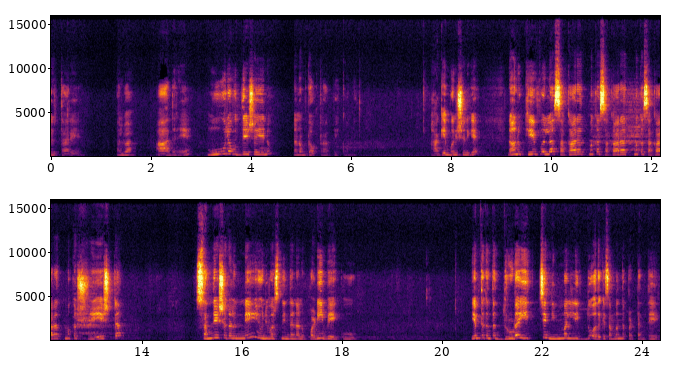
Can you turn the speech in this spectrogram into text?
ಇರ್ತಾರೆ, ಅಲ್ವಾ? ಆದರೆ ಮೂಲ ಉದ್ದೇಶ ಏನು? ನಾನೊಬ್ಬ ಡಾಕ್ಟರ್ ಆಗಬೇಕು ಅನ್ನೋದು. ಹಾಗೆ ಮನುಷ್ಯನಿಗೆ ನಾನು ಕೇವಲ ಸಕಾರಾತ್ಮಕ ಸಕಾರಾತ್ಮಕ ಸಕಾರಾತ್ಮಕ ಶ್ರೇಷ್ಠ ಸಂದೇಶಗಳನ್ನೇ ಯೂನಿವರ್ಸ್ನಿಂದ ನಾನು ಪಡಿಬೇಕು. ಎಂಬತಕ್ಕಂಥ ದೃಢ ಇಚ್ಛೆ ನಿಮ್ಮಲ್ಲಿದ್ದು ಅದಕ್ಕೆ ಸಂಬಂಧಪಟ್ಟಂತೆ.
